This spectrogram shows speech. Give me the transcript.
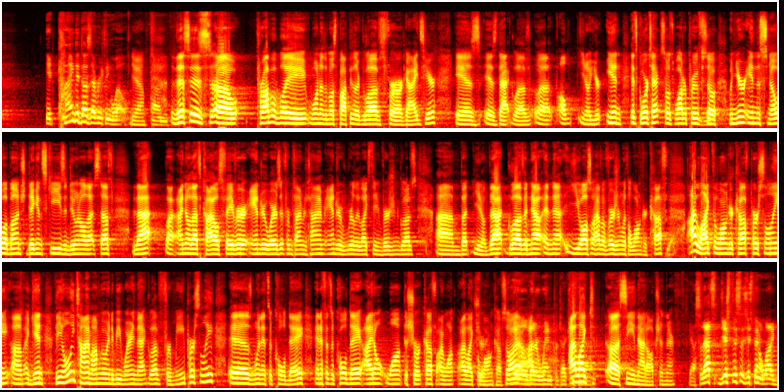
It kind of does everything well. yeah. Um, This is uh, probably one of the most popular gloves for our guides here. Is is that glove? Uh, I'll, you know, you're in. It's Gore-Tex, so it's waterproof. So when you're in the snow a bunch, digging skis and doing all that stuff, that I I know that's Kyle's favorite. Andrew wears it from time to time. Andrew really likes the inversion gloves, um, but you know that glove, and now and that you also have a version with a longer cuff. I like the longer cuff personally. Um, again, the only time I'm going to be wearing that glove for me personally is when it's a cold day, and if it's a cold day, I don't want the short cuff. I want I like the long cuff. So you get I, a little I- better wind protection. I liked uh, seeing that option there. Yeah, so that's just this has just been a lot of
